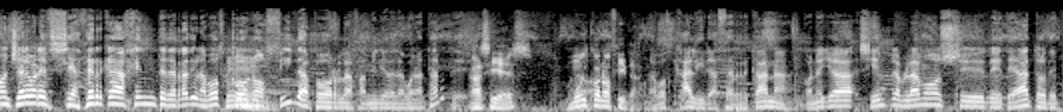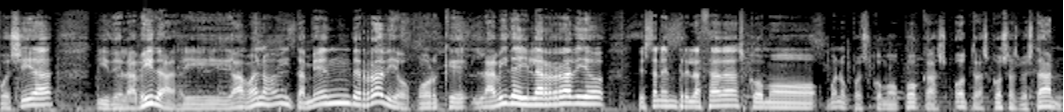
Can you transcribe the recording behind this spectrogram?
Monchi Álvarez, se acerca a gente de radio, una voz hmm. conocida por la familia de la Buena Tarde. Así es. Muy conocida. Una voz cálida, cercana. Con ella siempre hablamos eh, de teatro, de poesía y de la vida. Y ah, bueno, y también de radio, porque la vida y la radio están entrelazadas como, bueno, pues como pocas otras cosas lo están.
